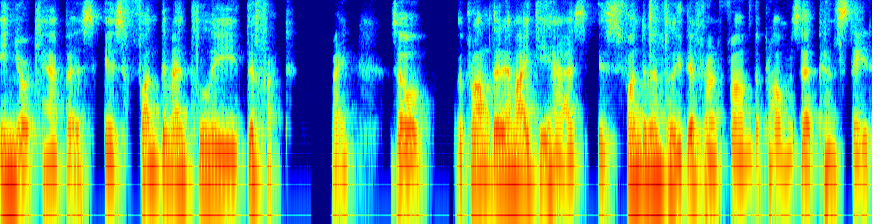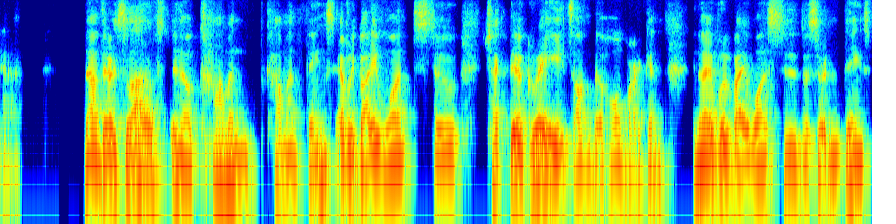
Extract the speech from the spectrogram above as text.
in your campus is fundamentally different right? So the problem that mit has is fundamentally different from the problems that penn state have now there's a lot of you know common common things. Everybody wants to check their grades on the homework, and you know everybody wants to do certain things.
